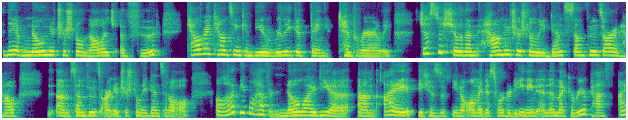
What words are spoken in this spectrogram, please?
and they have no nutritional knowledge of food calorie counting can be a really good thing temporarily just to show them how nutritionally dense some foods are and how um, some foods aren't nutritionally dense at all a lot of people have no idea. Um, I, because of you know all my disordered eating and then my career path, I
